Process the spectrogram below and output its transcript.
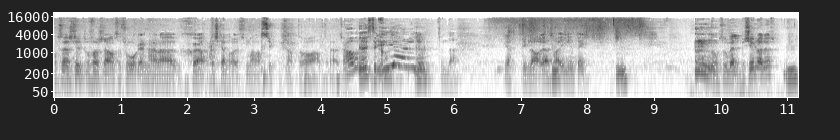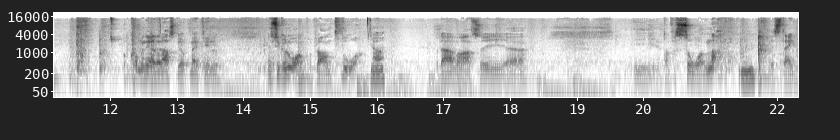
Och sen slut på första dagen så frågar den här äh, sköterskan då, eftersom han har cyklat och allt det där. Ja, vad vill det, du göra i lumpen där? Jätteglad, jag sa ingenting. Hon såg väldigt bekymrad ut. Och kommenderade raskt upp mig till en psykolog på plan två. ja. Och det här var alltså i, eh, i utanför Solna. Det är stängt.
